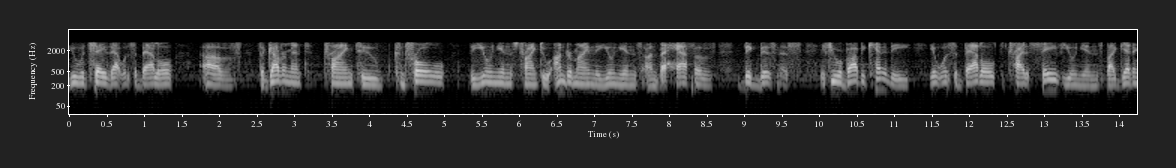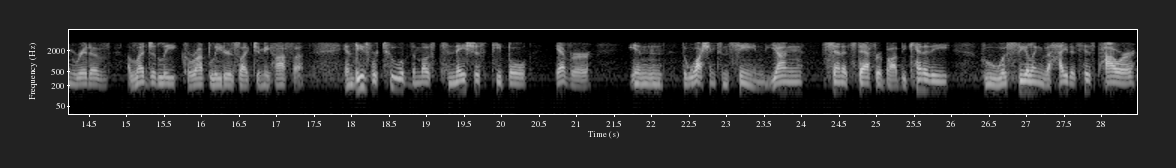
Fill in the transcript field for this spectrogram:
you would say that was a battle of the government trying to control the unions, trying to undermine the unions on behalf of big business. If you were Bobby Kennedy, it was a battle to try to save unions by getting rid of allegedly corrupt leaders like Jimmy Hoffa. And these were two of the most tenacious people ever in the Washington scene. Young Senate staffer Bobby Kennedy, who was feeling the height of his power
